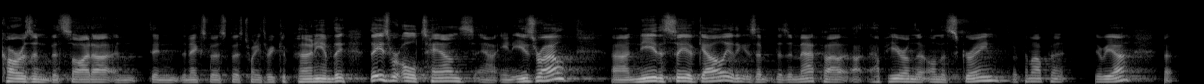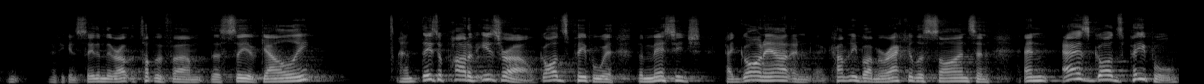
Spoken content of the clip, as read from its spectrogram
Chorazin, Bethsaida, and then the next verse, verse 23, Capernaum. The, these were all towns uh, in Israel uh, near the Sea of Galilee. I think there's a, there's a map uh, up here on the, on the screen. It'll come up. Uh, here we are. Uh, if you can see them, they're at the top of um, the Sea of Galilee. And these are part of Israel, God's people, where the message had gone out and accompanied by miraculous signs. And, and as God's people,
